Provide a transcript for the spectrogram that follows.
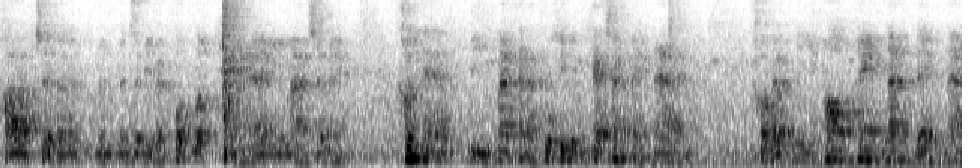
พอรับเชิญมันมันมันจะมีแบบพวกรถแห่อะไรอย่างนี้มาใช่ไหมเขาแทนดีมากขนาดพวกที่เป็นแค่ช่างแต่งหน้าเขาแบบมีห้องให้นั่งแต่งหน้า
